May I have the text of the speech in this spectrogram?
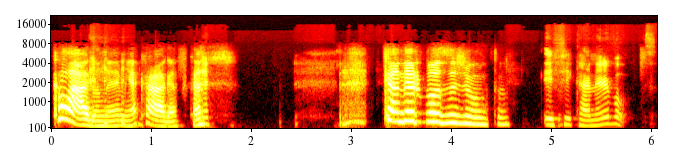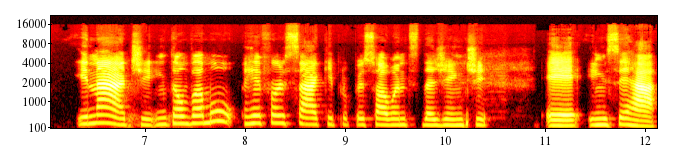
Claro, né? Minha cara. Ficar, ficar nervoso junto. E ficar nervoso. E, Nath, então vamos reforçar aqui para o pessoal antes da gente é, encerrar.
